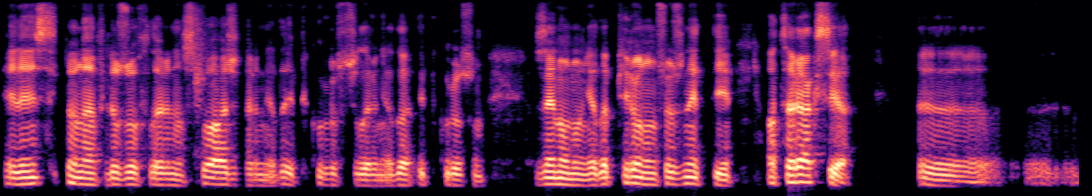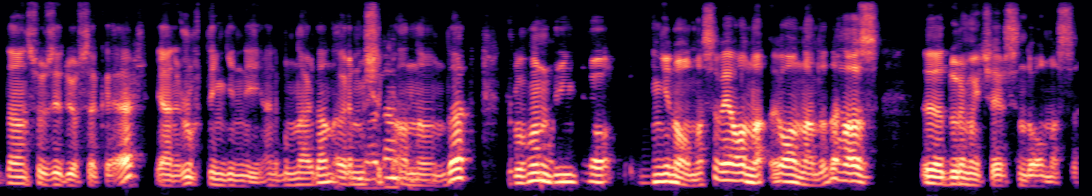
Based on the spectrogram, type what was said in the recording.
Helenistik dönem filozoflarının, Stoacıların ya da Epikurosçuların ya da Epikuros'un, Zenon'un ya da Piron'un sözünü ettiği ataraksiya e, dan söz ediyorsak eğer yani ruh dinginliği hani bunlardan arınmışlık bunlardan... anlamında ruhun dingin, dingin olması ve o, o anlamda da haz e, durumu içerisinde olması.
